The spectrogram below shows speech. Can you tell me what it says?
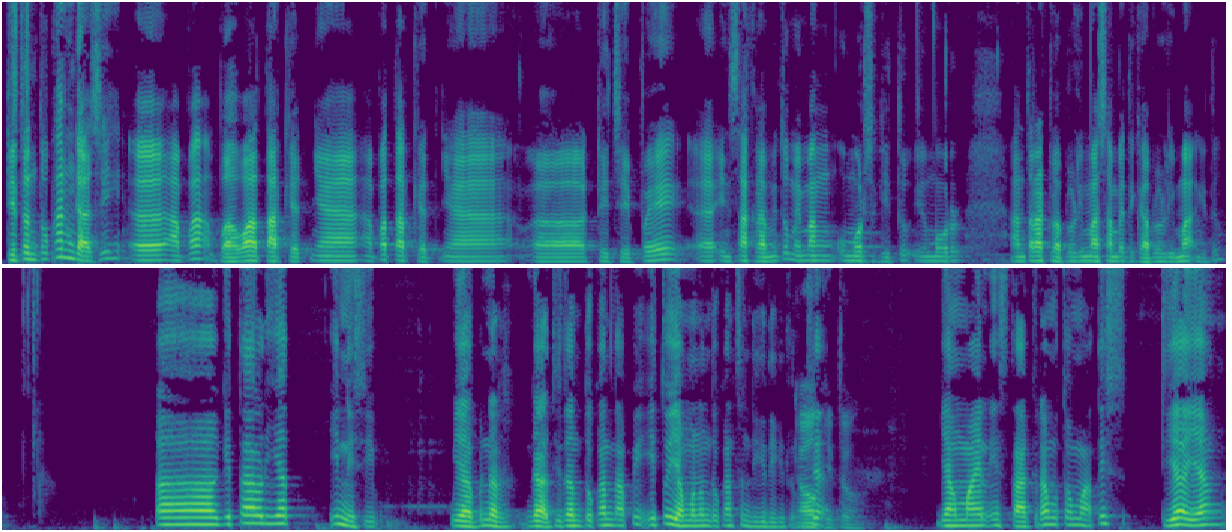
ditentukan nggak sih eh, apa bahwa targetnya apa targetnya eh, DJP eh, Instagram itu memang umur segitu umur antara 25 sampai 35 gitu. Eh, kita lihat ini sih, ya benar, nggak ditentukan tapi itu yang menentukan sendiri gitu. Oh Maksudnya gitu. Yang main Instagram otomatis dia yang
